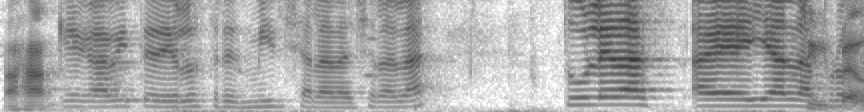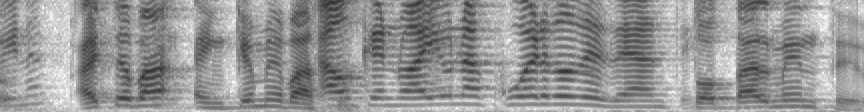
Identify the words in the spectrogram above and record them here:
Ajá. que Gaby te dio los 3 mil, chalala, chalala, ¿tú le das a ella la Sin pedo. propina? Ahí te va en qué me baso. Aunque no hay un acuerdo desde antes. Totalmente,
